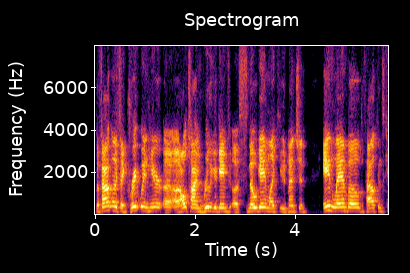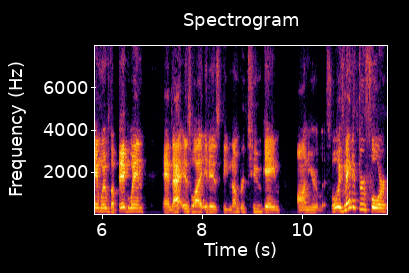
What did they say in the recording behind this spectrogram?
the Falcons. A great win here, uh, an all time really good game, a snow game like you'd mentioned in Lambeau. The Falcons came away with a big win, and that is why it is the number two game on your list. Well, we've made it through four.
